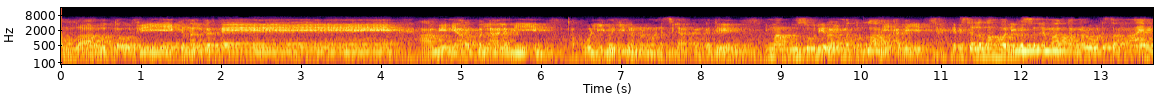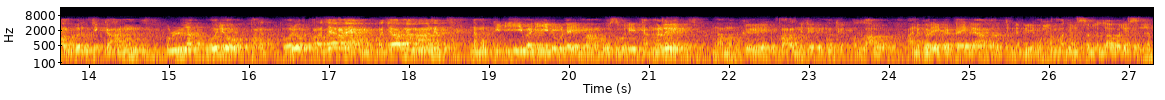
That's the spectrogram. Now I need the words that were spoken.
അള്ളാഹു തൗഫീക്ക് നൽകട്ടെ. ആമീൻ യാ റബ്ബൽ ആലമീൻ. അപ്പോൾ ഈ വരിയിൽ നമ്മൾ മനസ്സിലാക്കേണ്ടത്. ഇമാം ബൂസൂരി റഹ്മത്തുല്ലാഹി അലൈഹി നബി സല്ലാഹു അലൈ വസ്ലമ തങ്ങളോട് സഹായം അഭ്യർത്ഥിക്കാനും ഉള്ള ഒരു ഒരു ഒരു പ്രചരണമാണ് നമുക്ക് ഈ വരിയിലൂടെ ഇമാം ബൂസൂരി തങ്ങൾ നമുക്ക് പറഞ്ഞു തരുന്നത്. അള്ളാഹു അനുഗ്രഹിക്കട്ടെ. ഇലാദുറത്തിൻ നബി മുഹമ്മദ് സല്ലല്ലാഹു അലൈഹി വസല്ലം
